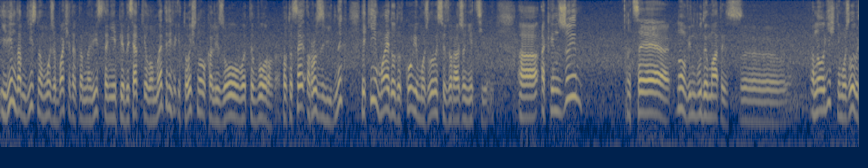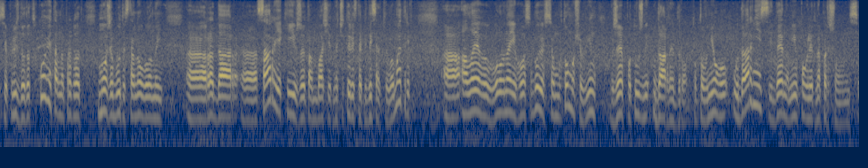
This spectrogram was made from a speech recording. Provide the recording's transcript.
і він там дійсно може бачити там на відстані 50 кілометрів і точно локалізовувати ворога. Тобто це розвідник, який має додаткові можливості зураження цілей. А, а кінжи це ну, він буде мати з, е, аналогічні можливості, плюс додаткові. Там, наприклад, може бути встановлений е, радар е, САР, який вже там бачить на 450 кілометрів. А, Але головна його особливість в цьому в тому, що він вже потужний ударний дрон. Тобто в нього ударність йде, на мій погляд, на першому місці.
